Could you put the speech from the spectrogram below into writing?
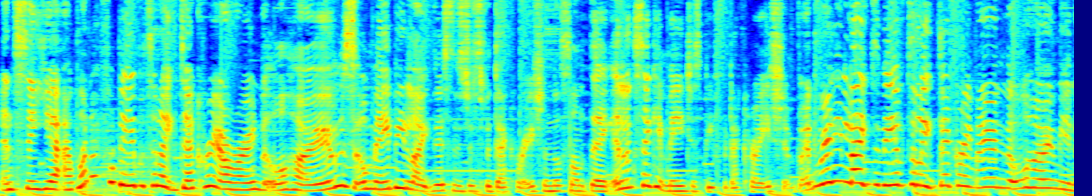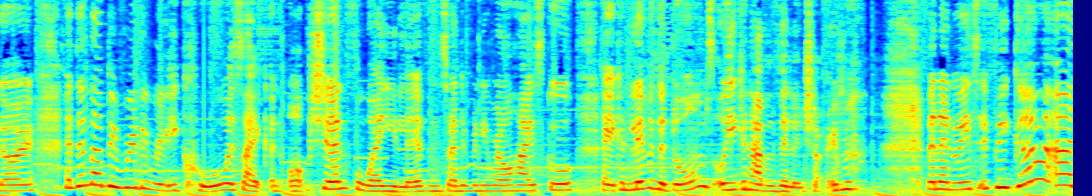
And so yeah, I wonder if we'll be able to like decorate our own little homes or maybe like this is just for decoration or something. it looks like it may just be for decoration, but I'd really like to be able to like decorate my own little home, you know. I think that'd be really really cool. It's like an option for where you live inside of any Royale High school. Like you can live in the dorms or you can have a village home. but anyways, if we go and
